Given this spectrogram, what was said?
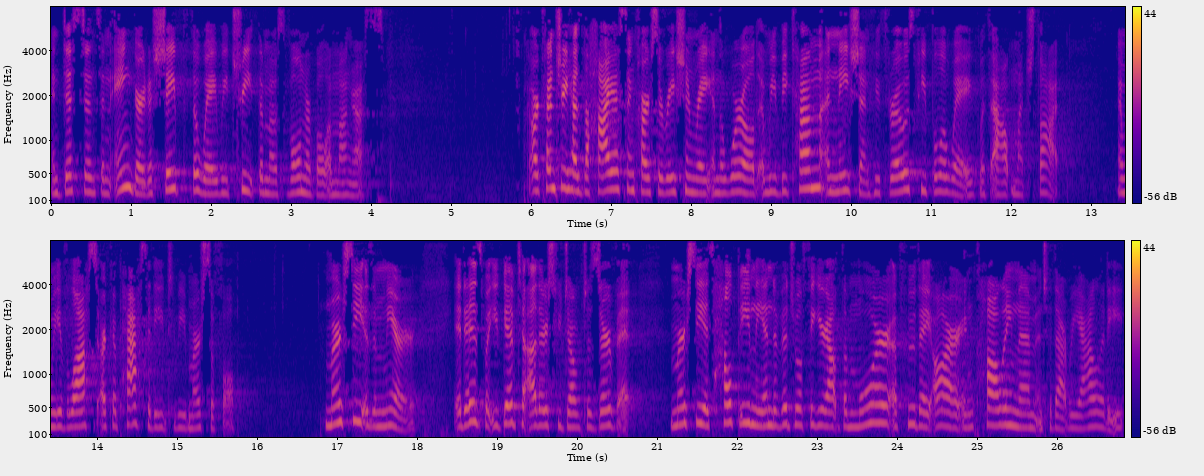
and distance and anger to shape the way we treat the most vulnerable among us. Our country has the highest incarceration rate in the world, and we've become a nation who throws people away without much thought. And we have lost our capacity to be merciful. Mercy is a mirror, it is what you give to others who don't deserve it. Mercy is helping the individual figure out the more of who they are and calling them into that reality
